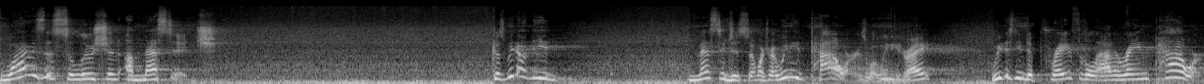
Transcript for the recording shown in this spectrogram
Why is the solution a message? Because we don't need messages so much, right? We need power, is what we need, right? We just need to pray for the latter rain power.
